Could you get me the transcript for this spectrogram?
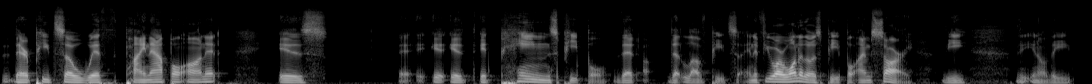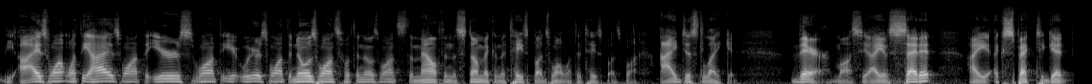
their pizza with pineapple on it is it, it, it pains people that that love pizza. And if you are one of those people, I'm sorry. The, the you know the the eyes want what the eyes want, the ears want the ears want, the nose wants what the nose wants, the mouth and the stomach and the taste buds want what the taste buds want. I just like it. there, Mosse. I have said it. I expect to get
